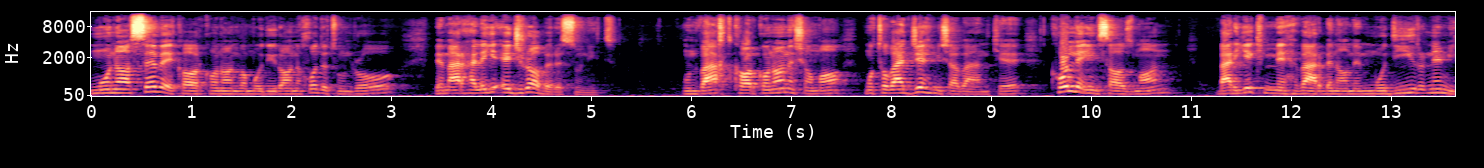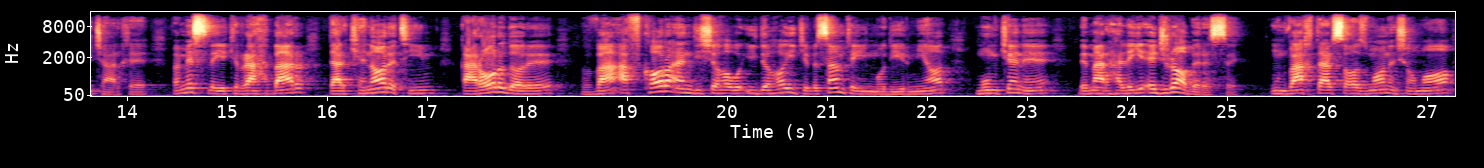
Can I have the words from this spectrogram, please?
مناسب کارکنان و مدیران خودتون رو به مرحله اجرا برسونید. اون وقت کارکنان شما متوجه می شوند که کل این سازمان بر یک محور به نام مدیر نمیچرخه و مثل یک رهبر در کنار تیم قرار داره و افکار و اندیشه ها و ایده هایی که به سمت این مدیر میاد ممکنه به مرحله اجرا برسه. اون وقت در سازمان شما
